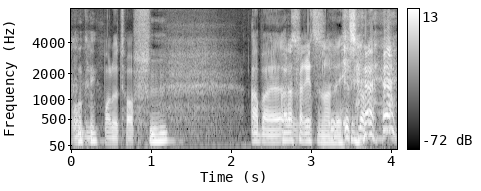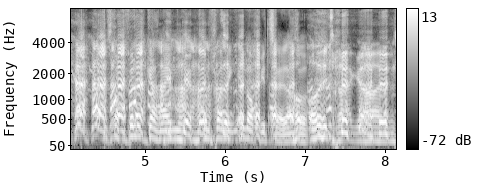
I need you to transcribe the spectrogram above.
Um Okay. Molotow. Aber, Aber das verrätst du noch nicht. Ist noch, ist noch völlig geheim und vor allem inoffiziell. Also, Ultra geheim.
